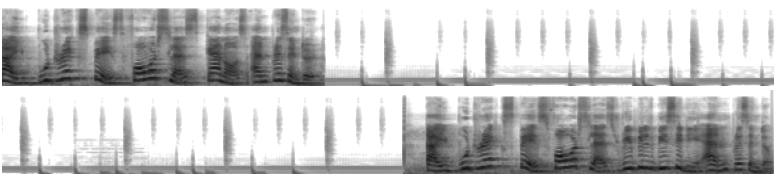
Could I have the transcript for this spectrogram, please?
Type bootrec space forward slash scanos and press enter. Type bootrec space forward slash rebuild BCD and press enter.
